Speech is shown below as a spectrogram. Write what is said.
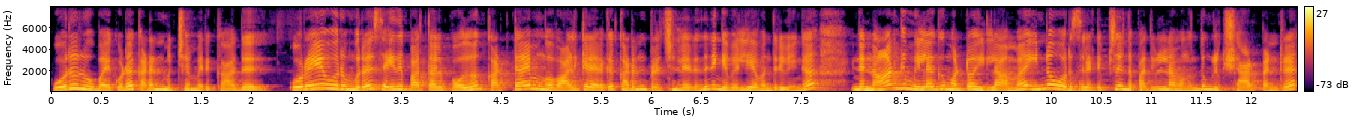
ஒரு ரூபாய் கூட கடன் மிச்சம் இருக்காது. ஒரே ஒரு முறை செய்து பார்த்தால் போதும். கட்டாயம் உங்கள் வாழ்க்கையில் இருக்க கடன் பிரச்சனையிலேருந்து நீங்கள் வெளியே வந்துடுவீங்க இந்த நான்கு மிளகு மட்டும் இல்லாமல் இன்னும் ஒரு சில டிப்ஸ் இந்த பதிவில் நான் வந்து உங்களுக்கு ஷேர் பண்ணுறேன்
